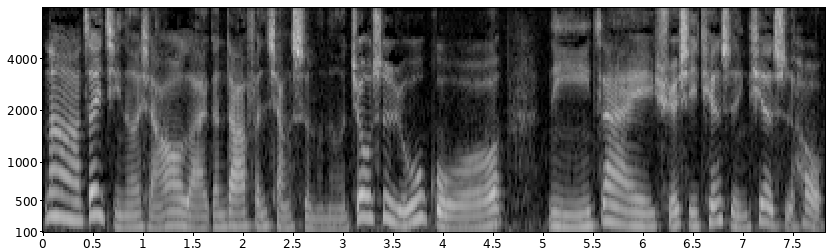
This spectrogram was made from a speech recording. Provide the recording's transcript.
那这一集呢，想要来跟大家分享什么呢？就是如果你在学习天使灵气的时候，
